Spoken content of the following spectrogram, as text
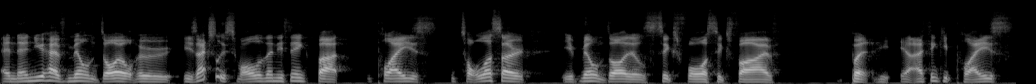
And then you have Milton Doyle, who is actually smaller than you think, but plays taller. So if Milton Doyle's six four, six five, but he, I think he plays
